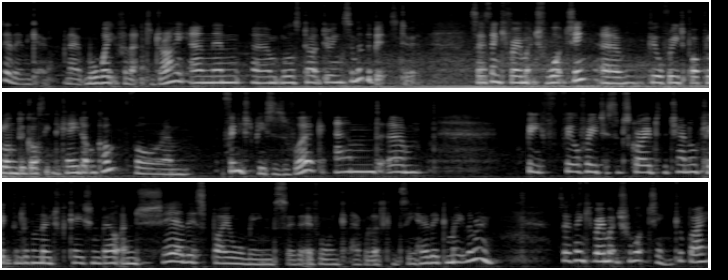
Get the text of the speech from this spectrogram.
So there we go. Now we'll wait for that to dry and then um, we'll start doing some other bits to it. So thank you very much for watching. Um, feel free to pop along to gothicdecay.com for um, finished pieces of work and um, be feel free to subscribe to the channel, click the little notification bell, and share this by all means so that everyone can have a look and see how they can make their own. So thank you very much for watching. Goodbye.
